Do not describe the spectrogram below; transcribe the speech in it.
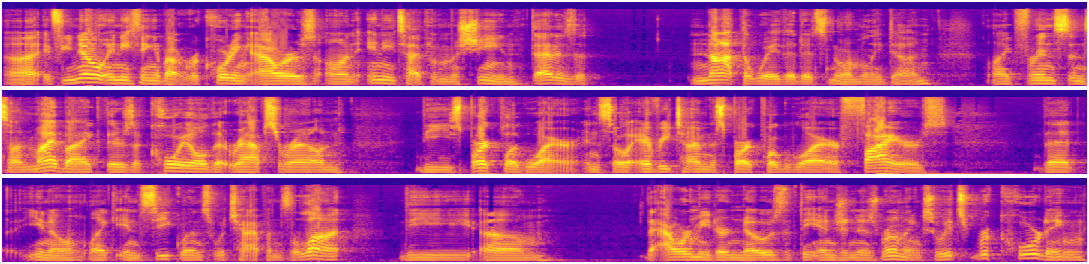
uh, if you know anything about recording hours on any type of machine, that is a not the way that it's normally done. Like for instance, on my bike, there's a coil that wraps around the spark plug wire, and so every time the spark plug wire fires, that you know, like in sequence, which happens a lot, the um, the hour meter knows that the engine is running, so it's recording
